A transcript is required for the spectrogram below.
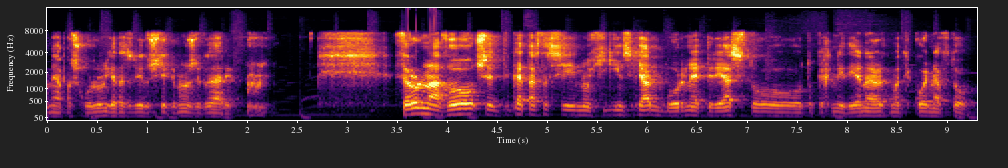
με απασχολούν για, το συγκεκριμένο ζευγάρι. Θέλω να δω σε τι κατάσταση είναι ο Higgins και αν μπορεί να επηρεάσει το, το παιχνίδι. Ένα ερωτηματικό είναι αυτό.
